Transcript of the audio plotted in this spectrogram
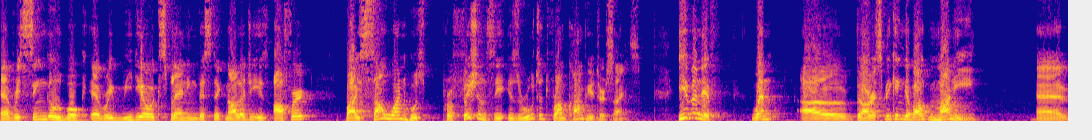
every single book, every video explaining this technology is offered by someone whose proficiency is rooted from computer science. Even if when uh, they are speaking about money, a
